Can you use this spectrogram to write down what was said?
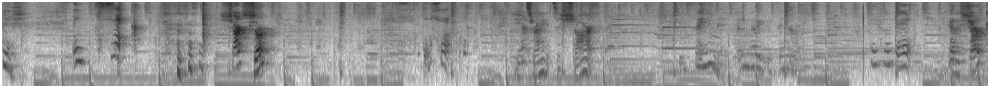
Fish. It's sick. Shark? Shark? It's sick. That's right, it's a shark. He's saying it. I didn't know you could say it. It's okay. Got a shark?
